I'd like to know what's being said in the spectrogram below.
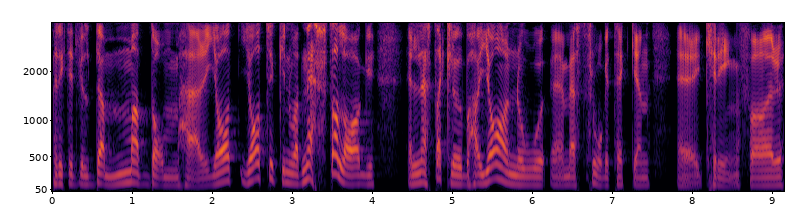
riktigt vill döma dem här. Jag, jag tycker nog att nästa lag, eller nästa klubb, har jag nog eh, mest frågetecken eh, kring. För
